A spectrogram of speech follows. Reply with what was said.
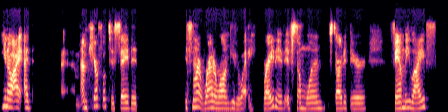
you know, I, I I'm careful to say that it's not right or wrong either way, right? If, if someone started their family life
